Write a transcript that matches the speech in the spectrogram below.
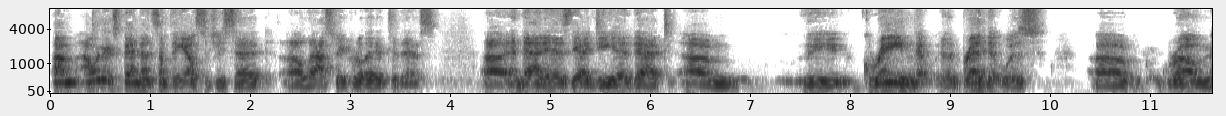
Um, I want to expand on something else that you said uh, last week related to this, uh, and that is the idea that um, the grain that the bread that was uh, grown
